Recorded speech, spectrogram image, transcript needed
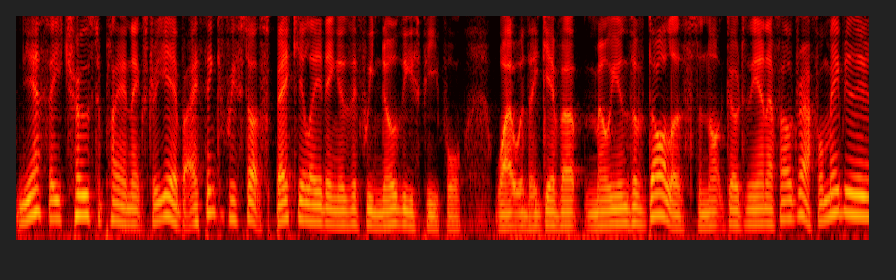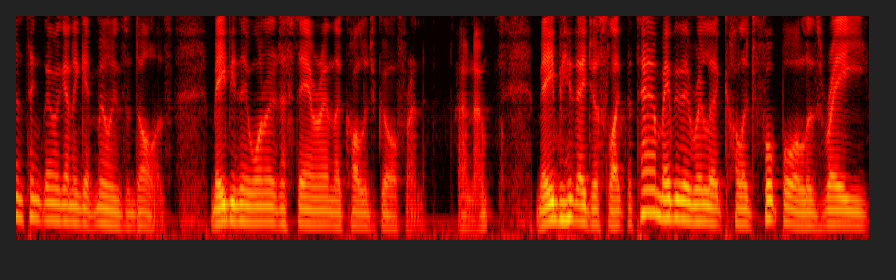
And yes, they chose to play an extra year, but I think if we start speculating as if we know these people, why would they give up millions of dollars to not go to the NFL draft? Well, maybe they didn't think they were going to get millions of dollars. Maybe they wanted to stay around their college girlfriend. I don't know. Maybe they just like the town. Maybe they really like college football, as Ray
